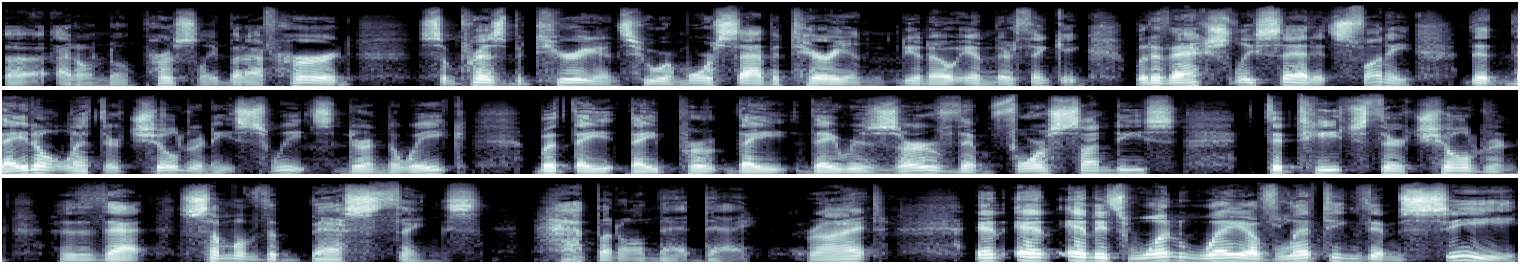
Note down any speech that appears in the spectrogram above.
uh, I don't know personally, but I've heard some Presbyterians who are more Sabbatarian, you know, in their thinking, but have actually said it's funny that they don't let their children eat sweets during the week, but they they they they reserve them for Sundays to teach their children that some of the best things happen on that day. Right? And, and and it's one way of letting them see,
